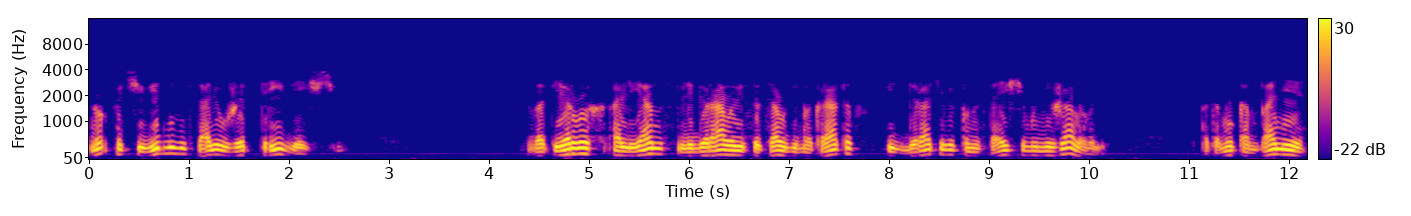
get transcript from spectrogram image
но очевидными стали уже три вещи. Во-первых, альянс либералов и социал-демократов избиратели по-настоящему не жаловали. Потому кампания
